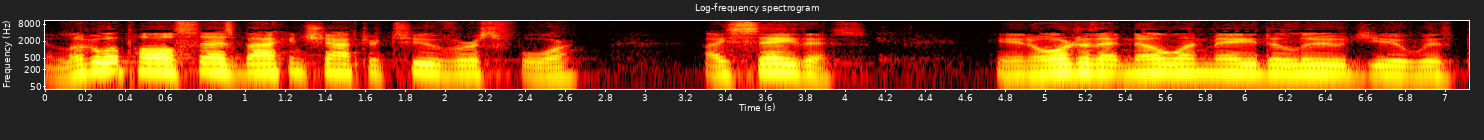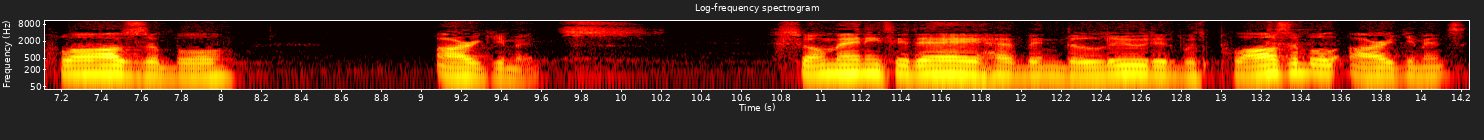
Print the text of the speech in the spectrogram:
And look at what Paul says back in chapter 2, verse 4. I say this in order that no one may delude you with plausible arguments. So many today have been deluded with plausible arguments.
